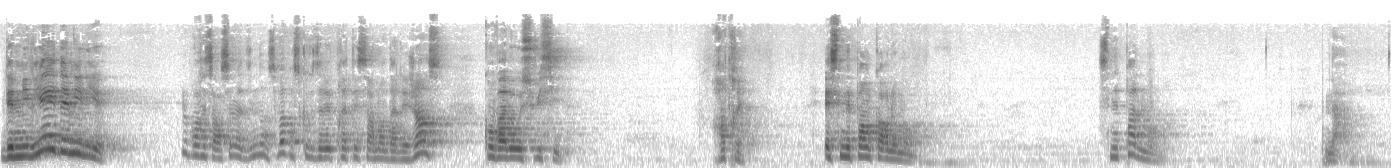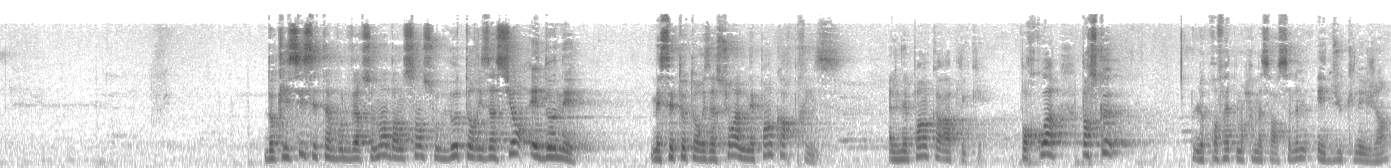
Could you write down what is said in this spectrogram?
Des milliers et des milliers. Le professeur Hassan a dit non, c'est pas parce que vous avez prêté serment d'allégeance qu'on va aller au suicide. Rentrez. Et ce n'est pas encore le moment. Ce n'est pas le moment. Non. Donc ici, c'est un bouleversement dans le sens où l'autorisation est donnée. Mais cette autorisation, elle n'est pas encore prise. Elle n'est pas encore appliquée. Pourquoi? Parce que le prophète Mohammed éduque les gens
